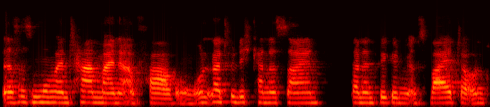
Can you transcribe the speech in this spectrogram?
Das ist momentan meine Erfahrung. Und natürlich kann es sein, dann entwickeln wir uns weiter und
